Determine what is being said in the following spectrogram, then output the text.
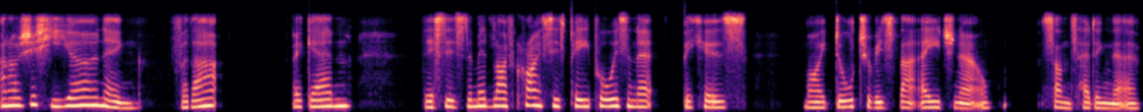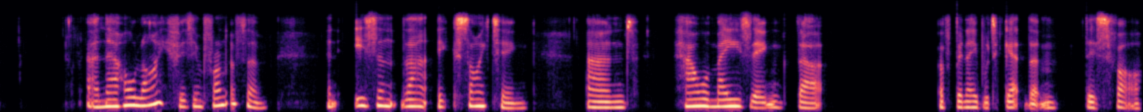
and I was just yearning for that again. This is the midlife crisis, people, isn't it? Because my daughter is that age now, son's heading there, and their whole life is in front of them. And isn't that exciting? And how amazing that I've been able to get them this far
